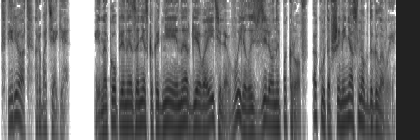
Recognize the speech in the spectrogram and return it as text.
Вперед, работяги! И накопленная за несколько дней энергия воителя вылилась в зеленый покров, окутавший меня с ног до головы.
